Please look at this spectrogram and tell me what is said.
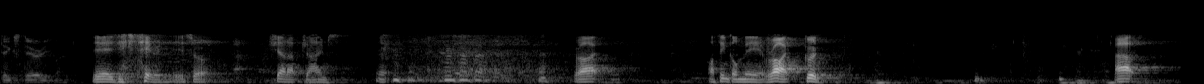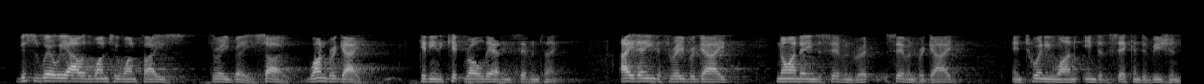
Dexterity, mate. Yeah, dexterity, that's right. Shut up, James. Yeah. right. I think I'm there. Right, good. Uh, this is where we are with the 121 phase 3B. So, one brigade, getting the kit rolled out in 17. 18 to 3 brigade, 19 to 7, 7 brigade, and 21 into the 2nd division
